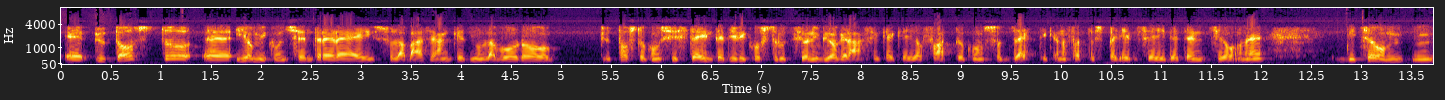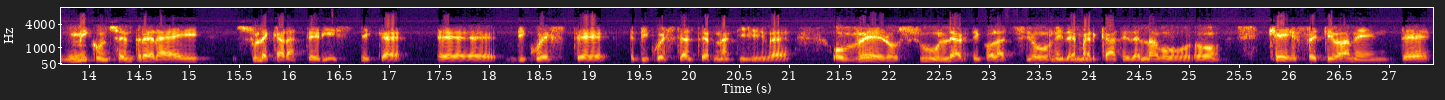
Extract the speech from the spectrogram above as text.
Eh, piuttosto eh, io mi concentrerei sulla base anche di un lavoro piuttosto consistente di ricostruzioni biografiche che io ho fatto con soggetti che hanno fatto esperienze di detenzione. Dicevo, m- mi concentrerei sulle caratteristiche eh, di, queste, di queste alternative, ovvero sulle articolazioni dei mercati del lavoro che effettivamente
